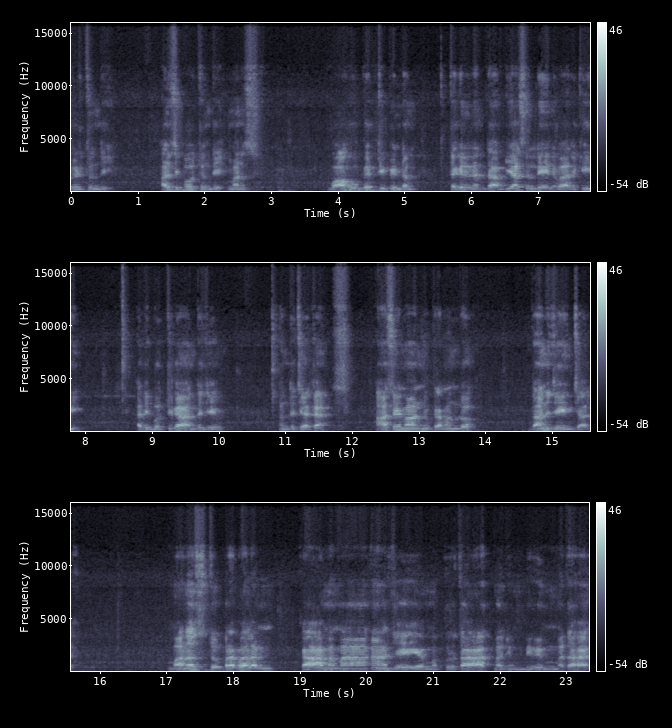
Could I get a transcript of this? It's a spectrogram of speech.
వెళుతుంది. అలసిపోతుంది మనసు. బాహు గట్టి పిండం తగిలినంత అభ్యాసం లేని వారికి అది బొత్తిగా అందజేయం. అందుచేత ఆశ్రమాన్ని క్రమంలో దాన్ని జయించాలి. మనస్సు ప్రబలం కామమాజేయమకృతాత్మనిం వివిమ్మత.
